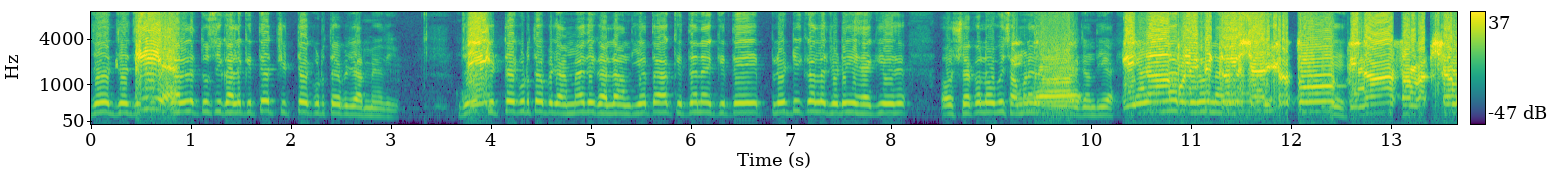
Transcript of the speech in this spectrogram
ਜੇ ਜੇ? ਗੱਲ ਤੁਸੀਂ ਗੱਲ ਕੀਤੀ ਚਿੱਟੇ ਕੁੜਤੇ ਪਜਾਮਿਆਂ ਦੀ ਜੋ। ਚਿੱਟੇ ਕੁੜਤੇ ਪਜਾਮਿਆਂ ਦੀ ਗੱਲ ਆਉਂਦੀ ਹੈ ਤਾਂ ਕਿਤੇ ਨਾ ਕਿਤੇ ਪੋਲੀਟੀਕਲ ਜਿਹੜੀ ਹੈਗੀ ਉਹ ਸ਼ਕਲ ਉਹ ਵੀ ਸਾਹਮਣੇ ਲੱਗ ਜਾਂਦੀ ਹੈ ਬਿਨਾਂ ਪੋਲੀਟੀਕਲ ਸ਼ੈਲਟਰ ਤੋਂ। ਬਿਨਾਂ ਸੰਰਕਸ਼ਣ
